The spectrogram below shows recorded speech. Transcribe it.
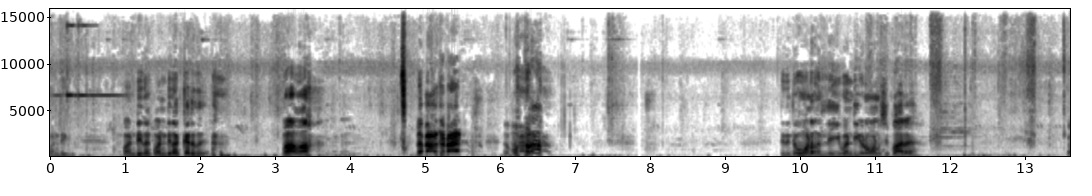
വണ്ടി വണ്ടി വണ്ടി നക്കരുത് വാ വാ ദാ ബാൽജമാൻ. വാ. ഇതിന്റെ ഓണർ ഇല്ലേ? ഈ വണ്ടിയുടെ ഓണർഷിപ്പ് ആരാ? ഇല്ല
